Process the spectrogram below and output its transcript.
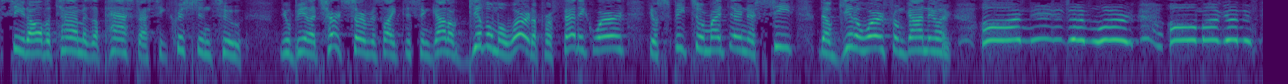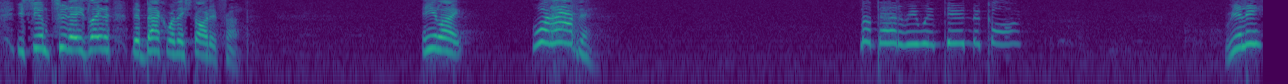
see it all the time as a pastor. I see Christians who you'll be in a church service like this, and God will give them a word, a prophetic word. He'll speak to them right there in their seat. They'll get a word from God, and they're like, Oh, I needed that word. Oh, my goodness. You see them two days later, they're back where they started from. And you're like, What happened? My battery went dead in the car. Really?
